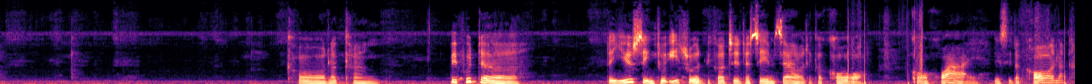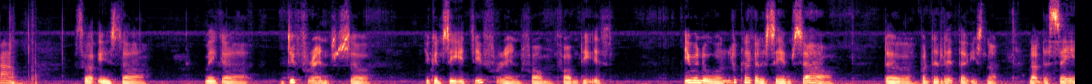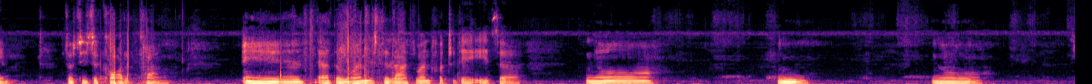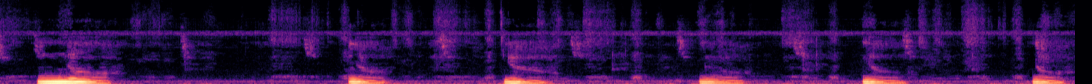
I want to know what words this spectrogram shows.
call ละคัง we put the the using to each word because it's the same sound like a call call ควาย this is the call ละคัง so it's uh make a difference so you can see it different from from this even though it look like the same sound the but the letter is not not the same so this is called a kang and the other one is the last one for today is a ngo mm, ngo ngo no, no, no, no, no.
